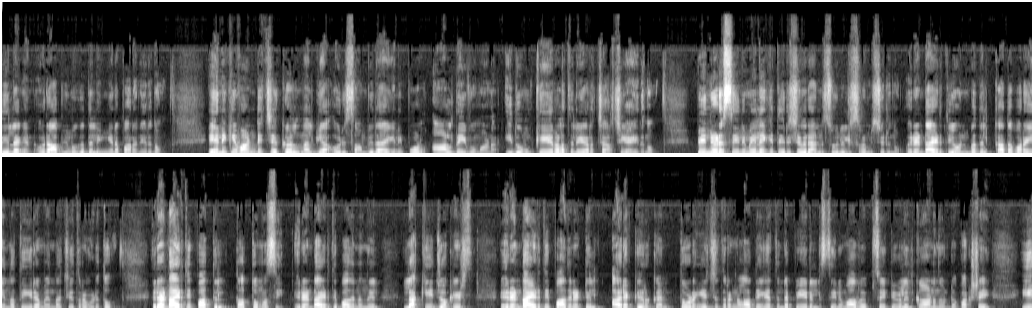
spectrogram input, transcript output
തിലകൻ ഒരു അഭിമുഖത്തിൽ ഇങ്ങനെ പറഞ്ഞിരുന്നു. എനിക്ക് വണ്ടിച്ചെക്കുകൾ നൽകിയ ഒരു സംവിധായകൻ ഇപ്പോൾ ആൾ ദൈവമാണ് ഇതും കേരളത്തിലേറെ ചർച്ചയായിരുന്നു. പിന്നീട് സിനിമയിലേക്ക് തിരിച്ചു വരാൻ സുനിൽ ശ്രമിച്ചിരുന്നു. രണ്ടായിരത്തി ഒൻപതിൽ കഥ പറയുന്ന തീരം എന്ന ചിത്രം എടുത്തു. രണ്ടായിരത്തി പത്തിൽ തത്വമസി രണ്ടായിരത്തി പതിനൊന്നിൽ ലക്കി ജോക്കേഴ്സ് രണ്ടായിരത്തി പതിനെട്ടിൽ അരക്കിറുക്കൻ തുടങ്ങിയ ചിത്രങ്ങൾ അദ്ദേഹത്തിന്റെ പേരിൽ സിനിമാ വെബ്സൈറ്റുകളിൽ കാണുന്നുണ്ട്. പക്ഷേ ഈ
